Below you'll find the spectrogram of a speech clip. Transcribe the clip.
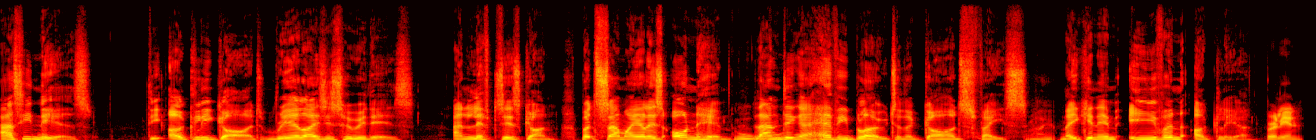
As he nears, the ugly guard realizes who it is and lifts his gun. But Samael is on him, landing a heavy blow to the guard's face, making him even uglier. Brilliant.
